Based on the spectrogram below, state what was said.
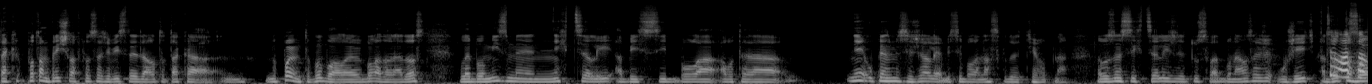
tak potom prišla v podstate vystredala to taká, no poviem to blbo, ale bola to radosť, lebo my sme nechceli, aby si bola, alebo teda nie úplne sme si želali, aby si bola na svadbe tehotná. Lebo sme si chceli, že tú svadbu naozaj že užiť. A Chcela, do toho... som,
